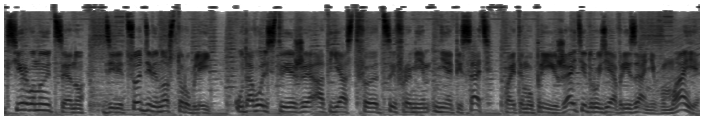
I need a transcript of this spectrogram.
фиксированную цену – 990 рублей. Удовольствие же от яств цифрами не описать, поэтому приезжайте, друзья, в Рязань в мае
